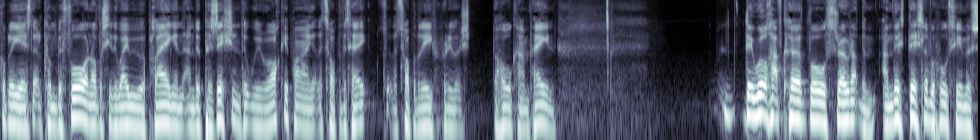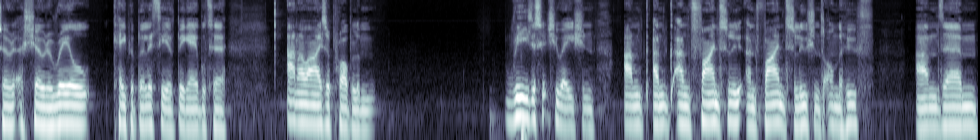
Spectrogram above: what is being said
couple of years that had come before, and obviously the way we were playing and, and the position that we were occupying at the top of the at the top of the league for pretty much the whole campaign. They will have curveballs thrown at them, and this this Liverpool team have shown, have shown a real capability of being able to analyze a problem read a situation and and and find solu- and find solutions on the hoof. And um,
